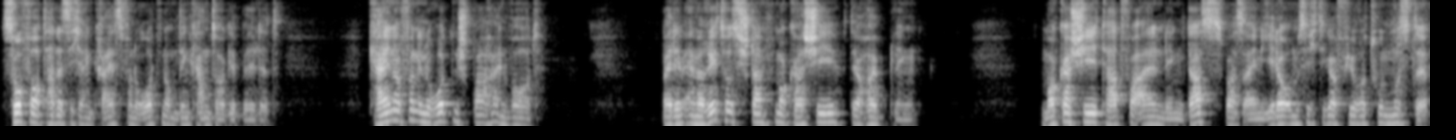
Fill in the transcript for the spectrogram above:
Sofort hatte sich ein Kreis von Roten um den Kantor gebildet. Keiner von den Roten sprach ein Wort. Bei dem Emeritus stand Mokashi, der Häuptling. Mokashi tat vor allen Dingen das, was ein jeder umsichtiger Führer tun musste.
